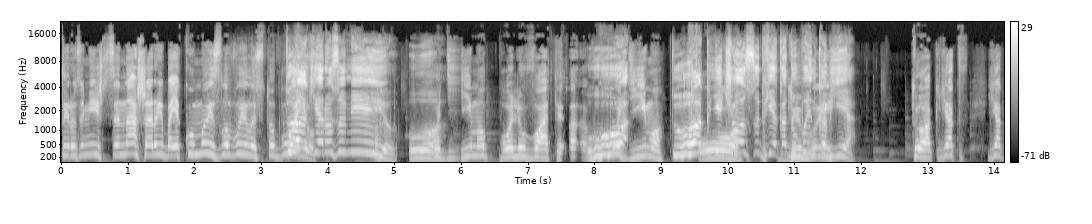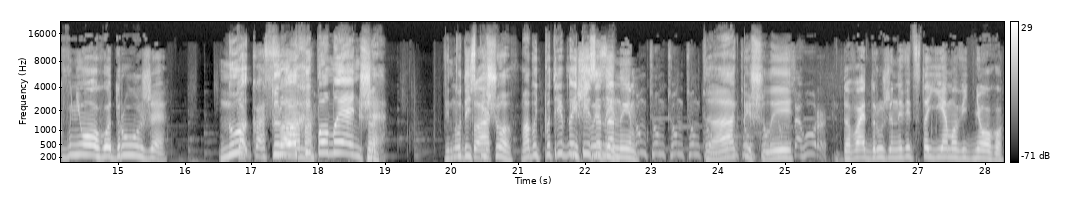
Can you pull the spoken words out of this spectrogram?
ти розумієш, це наша риба, яку ми зловили з тобою. Так, я розумію. О, Ходімо полювати. А, а, О! Ходімо. так, О, нічого собі, яка дубинка дивись. б'є. Так, як, в- як в нього, друже. Ну, Така трохи сама. поменше. Він ну, кудись так. пішов. Мабуть, потрібно пішли йти за ним. за ним. Так, пішли. Давай, друже, не відстаємо від нього.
